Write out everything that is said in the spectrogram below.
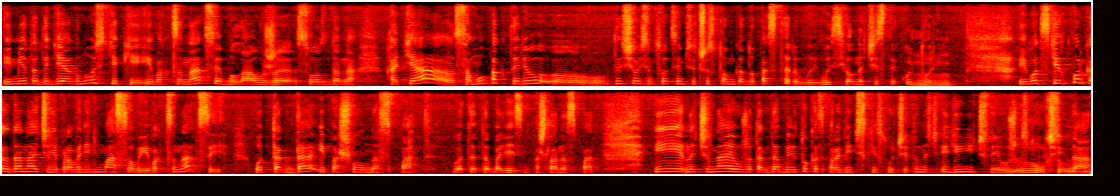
И методы диагностики и вакцинация была уже создана. Хотя э, саму бактерию э, в 1876 году Пастер высел на чистой культуре. Угу. И вот с тех пор, когда начали проводить массовые вакцинации, вот тогда и пошел на спад. Вот эта болезнь пошла на спад. И начиная уже тогда были только спорадические случаи, это значит, единичные уже ну, случаи. Да.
